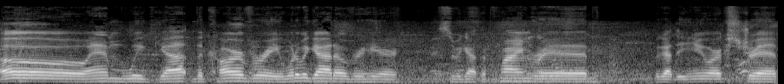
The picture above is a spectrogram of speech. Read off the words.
Oh, and we got the carvery. What do we got over here? So we got the prime rib, we got the New York strip,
